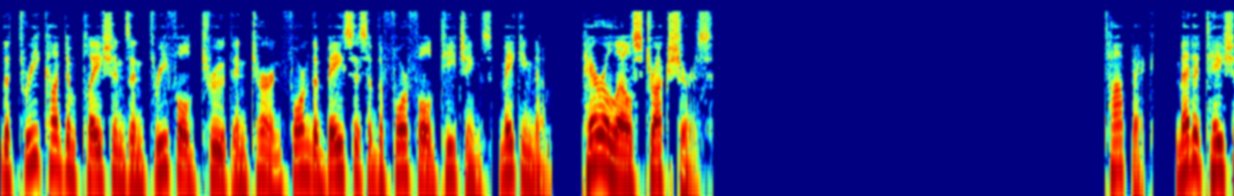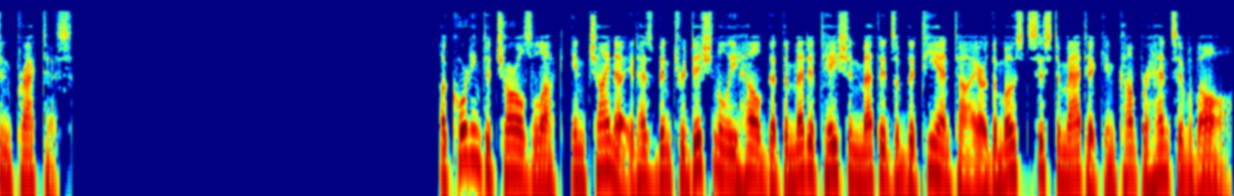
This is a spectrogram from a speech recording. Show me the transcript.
The three contemplations and threefold truth in turn form the basis of the Fourfold Teachings, making them parallel structures. Topic: Meditation practice According to Charles Luk, in China it has been traditionally held that the meditation methods of the Tiantai are the most systematic and comprehensive of all.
